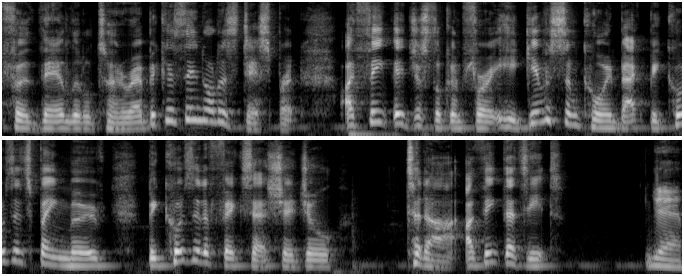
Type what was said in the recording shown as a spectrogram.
for their little turnaround because they're not as desperate. I think they're just looking for it. here. Give us some coin back because it's being moved because it affects our schedule. Ta-da! I think that's it. Yeah.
